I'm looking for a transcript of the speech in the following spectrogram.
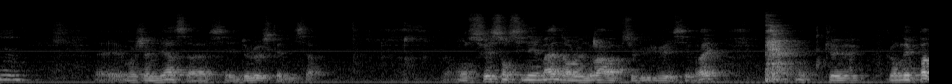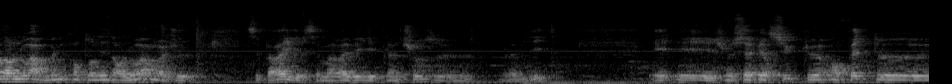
Euh, moi j'aime bien ça, c'est Deleuze qui a dit ça. On se fait son cinéma dans le noir absolu, et c'est vrai qu'on n'est pas dans le noir, même quand on est dans le noir, moi je, c'est pareil, ça m'a réveillé plein de choses, euh, la visite. Et, je me suis aperçu que en fait, euh,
